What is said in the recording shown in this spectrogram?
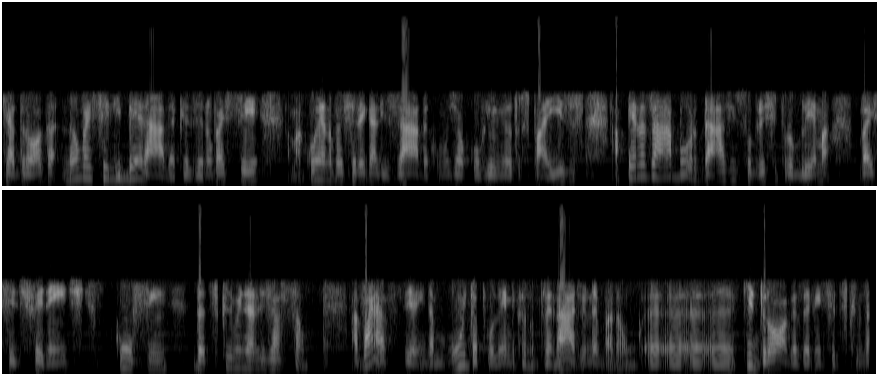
que a droga não vai ser liberada, quer dizer, não vai ser, a maconha não vai ser legalizada, como já ocorreu em outros países, apenas a abordagem sobre esse problema vai ser diferente com o fim da descriminalização. Ah, Vai haver ainda muita polêmica no plenário, né, Barão? Eh, eh, eh, que drogas devem ser discriminadas?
